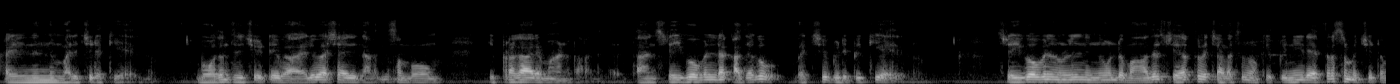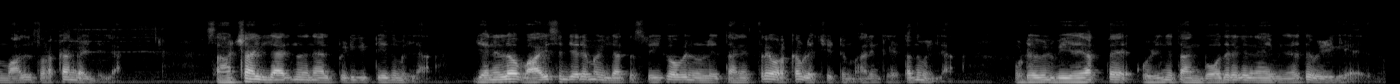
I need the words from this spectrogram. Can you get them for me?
കയ്യിൽ നിന്നും വലിച്ചിടക്കുകയായിരുന്നു ബോധം തിരിച്ചിട്ട് വേലുവാശാരി നടന്ന സംഭവം ഇപ്രകാരമാണ് പറഞ്ഞത്. താൻ ശ്രീകോവിലിന്റെ കഥക് വെച്ച് പിടിപ്പിക്കുകയായിരുന്നു. ശ്രീകോവിലിനുള്ളിൽ നിന്നുകൊണ്ട് വാതിൽ ചേർത്ത് വെച്ച് അടച്ചു നോക്കി. പിന്നീട് എത്ര ശ്രമിച്ചിട്ടും വാതിൽ തുറക്കാൻ കഴിഞ്ഞില്ല. സാക്ഷ ഇല്ലായിരുന്നതിനാൽ പിടികിട്ടിയതുമില്ല. ജനലോ വായുസഞ്ചാരമോ ഇല്ലാത്ത ശ്രീകോവിലിനുള്ളിൽ താൻ എത്ര ഉറക്കം വിളിച്ചിട്ടും ആരും കേട്ടതുമില്ല. ഒടുവിൽ വിയർത്തെ കൊഴിഞ്ഞ് താൻ ബോധരഹിതനായി വിനർത്ത് വീഴുകയായിരുന്നു.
